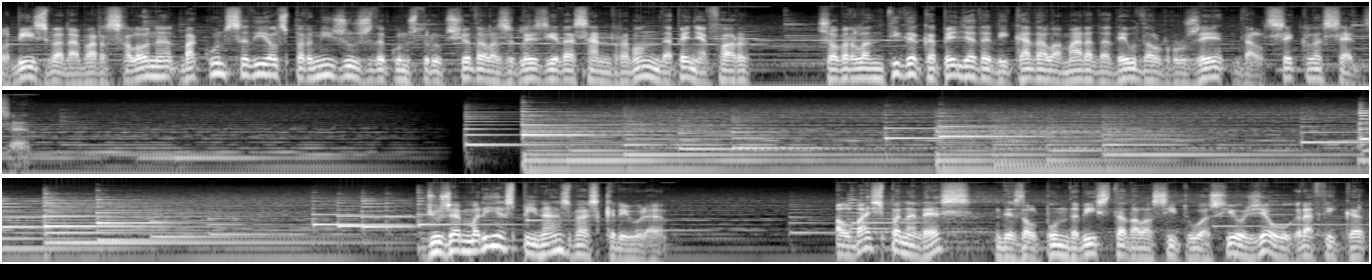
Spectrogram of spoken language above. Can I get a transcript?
el bisbe de Barcelona va concedir els permisos de construcció de l'església de Sant Ramon de Penyafort sobre l'antiga capella dedicada a la Mare de Déu del Roser del segle XVI. Josep Maria Espinàs va escriure El Baix Penedès, des del punt de vista de la situació geogràfica,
